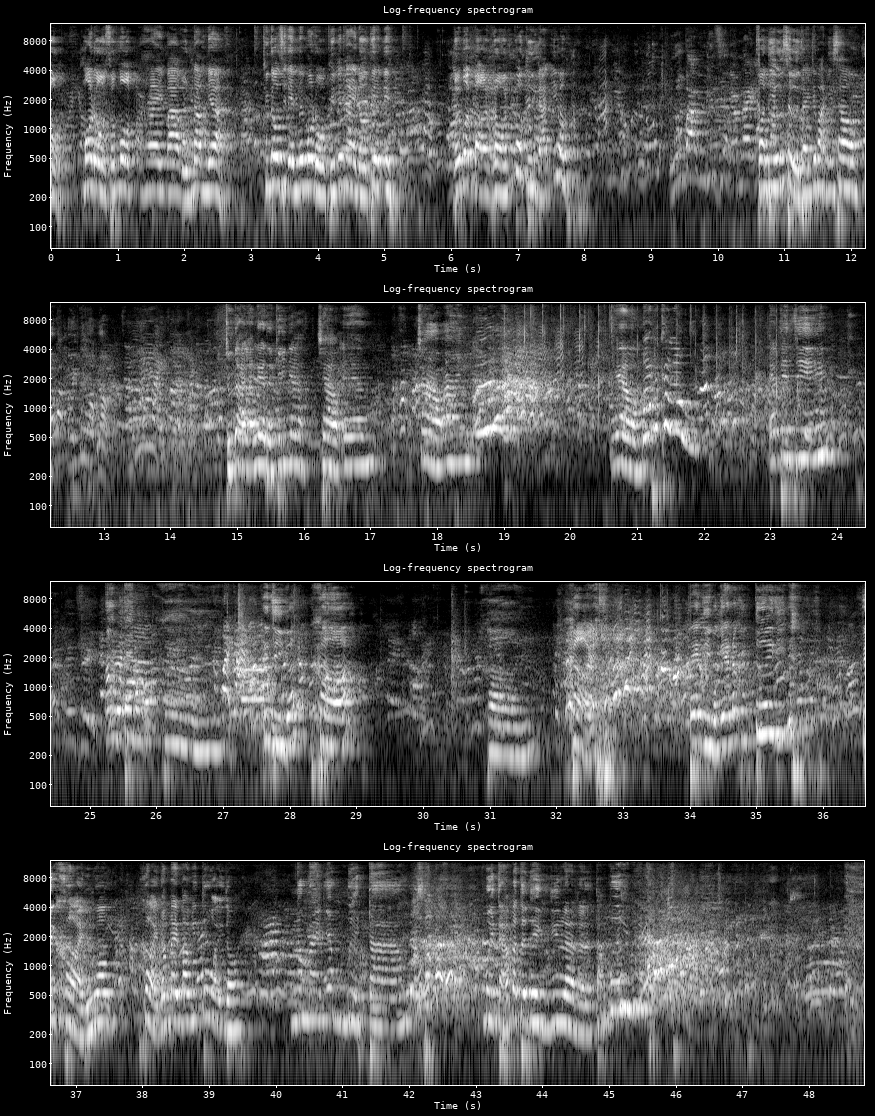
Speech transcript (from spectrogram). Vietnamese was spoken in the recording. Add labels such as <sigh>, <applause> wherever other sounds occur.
đầu Model số 1, 2, 3, 4, 5 nha. Chúng tôi sẽ đến với model phía bên này đầu tiên đi. Với một bờ rốn vô cùng đáng yêu. Uống 30 lít rượu ngày hôm nay Phần thi ứng xử dành cho bạn như sau. Chúng ta hãy lắng nghe thật kỹ nha. Chào em. Chào anh. Nghèo mắt không Em tên gì? Em tên Khởi Tên gì cơ? Khởi Khởi Tên gì mà nghe nó không tươi gì Tên Khởi đúng không? Khởi năm nay bao nhiêu tuổi rồi? Năm nay em 18 18 mà thân hình như là là 80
